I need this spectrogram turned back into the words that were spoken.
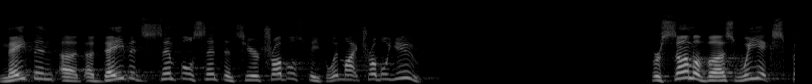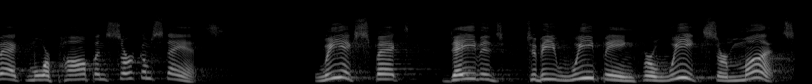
Nathan, uh, uh, David's simple sentence here troubles people. It might trouble you. For some of us, we expect more pomp and circumstance. We expect David's to be weeping for weeks or months.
